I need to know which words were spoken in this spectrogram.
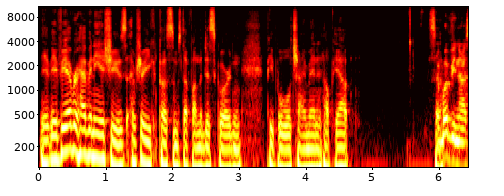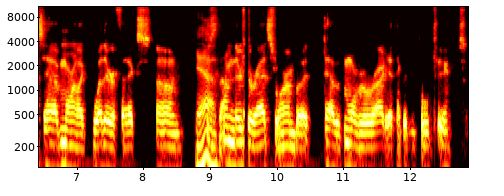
If you ever have any issues, I'm sure you can post some stuff on the Discord and people will chime in and help you out. So It would be nice to have more like weather effects. Um, Yeah. 'cause, I mean, there's the rad storm, but to have more of a variety, I think would be cool too. So,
